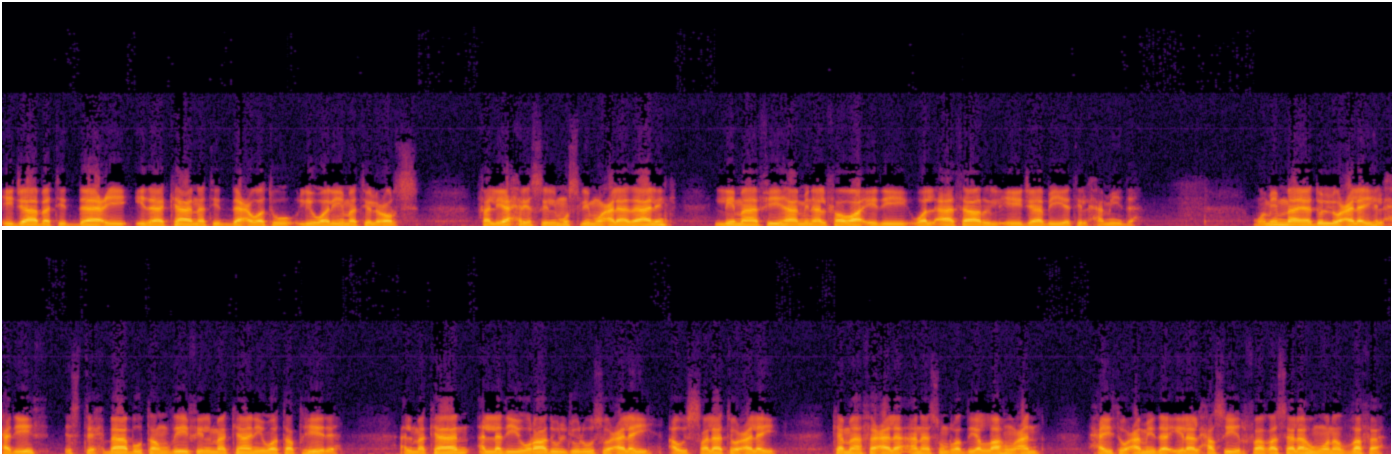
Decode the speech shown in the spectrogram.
إجابة الداعي إذا كانت الدعوة لوليمة العرس. فليحرص المسلم على ذلك لما فيها من الفوائد والآثار الإيجابية الحميدة. ومما يدل عليه الحديث استحباب تنظيف المكان وتطهيره المكان الذي يراد الجلوس عليه أو الصلاة عليه كما فعل أنس رضي الله عنه حيث عمد إلى الحصير فغسله ونظفه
